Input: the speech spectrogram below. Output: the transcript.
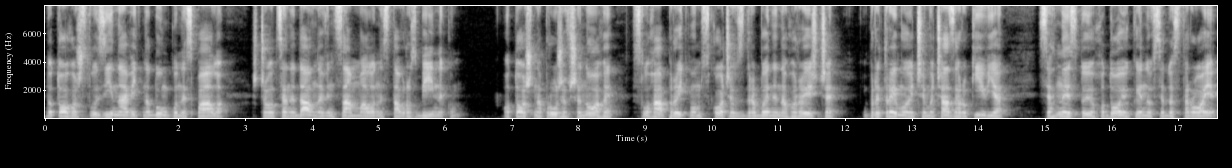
До того ж, слузі навіть на думку не спало, що оце недавно він сам мало не став розбійником. Отож, напруживши ноги, слуга притьмом скочив з драбини на горище і, притримуючи меча за руків'я, сягнистою ходою кинувся до старої.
